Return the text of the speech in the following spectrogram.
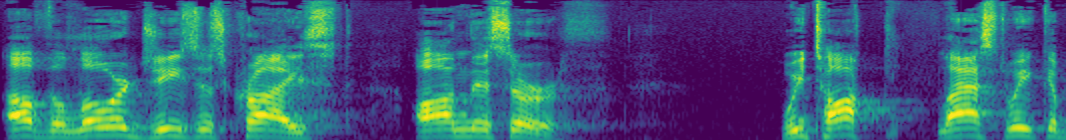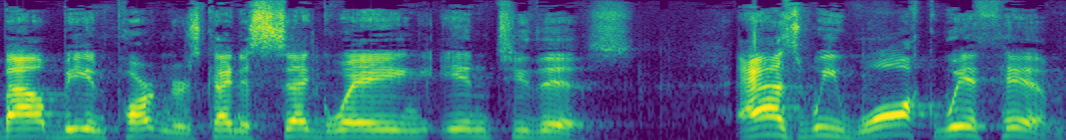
of the Lord Jesus Christ on this earth. We talked last week about being partners, kind of segueing into this. As we walk with Him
